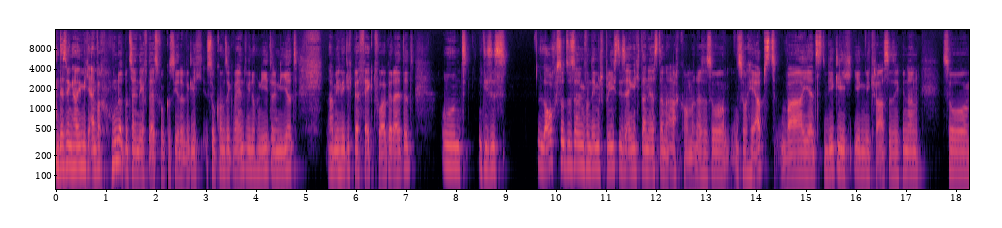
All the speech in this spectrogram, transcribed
deswegen habe ich mich einfach hundertprozentig auf das fokussiert, habe wirklich so konsequent wie noch nie trainiert, habe mich wirklich perfekt vorbereitet. Und dieses Loch sozusagen, von dem du sprichst, ist eigentlich dann erst danach kommen. Also so, so Herbst war jetzt wirklich irgendwie krass. Also ich bin dann so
